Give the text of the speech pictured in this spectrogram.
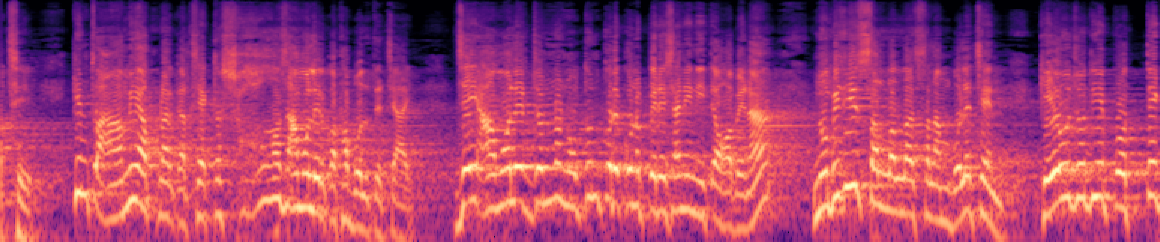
আছে। কিন্তু আমি আপনার কাছে একটা সহজ আমলের কথা বলতে চাই। যেই আমলের জন্য নতুন করে কোনো পেরেশানি নিতে হবে না। নবীজি আলাইহি সাল্লাম বলেছেন, কেউ যদি প্রত্যেক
